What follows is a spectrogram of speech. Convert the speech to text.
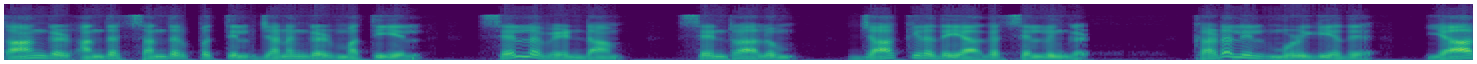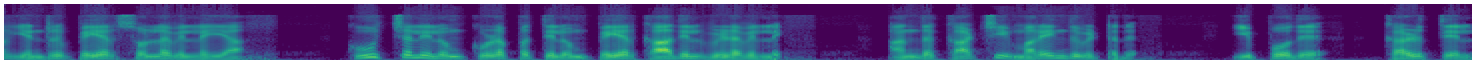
தாங்கள் அந்த சந்தர்ப்பத்தில் ஜனங்கள் மத்தியில் செல்ல வேண்டாம் சென்றாலும் ஜாக்கிரதையாக செல்லுங்கள். கடலில் முழுகியது யார் என்று பெயர் சொல்லவில்லையா? கூச்சலிலும் குழப்பத்திலும் பெயர் காதில் விழவில்லை. அந்த காட்சி மறைந்துவிட்டது. இப்போது கழுத்தில்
